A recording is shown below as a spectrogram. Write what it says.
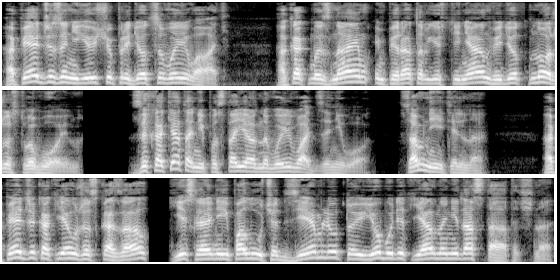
Опять же, за нее еще придется воевать. А как мы знаем, император Юстиниан ведет множество войн. Захотят они постоянно воевать за него? Сомнительно. Опять же, как я уже сказал, если они и получат землю, то ее будет явно недостаточно.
